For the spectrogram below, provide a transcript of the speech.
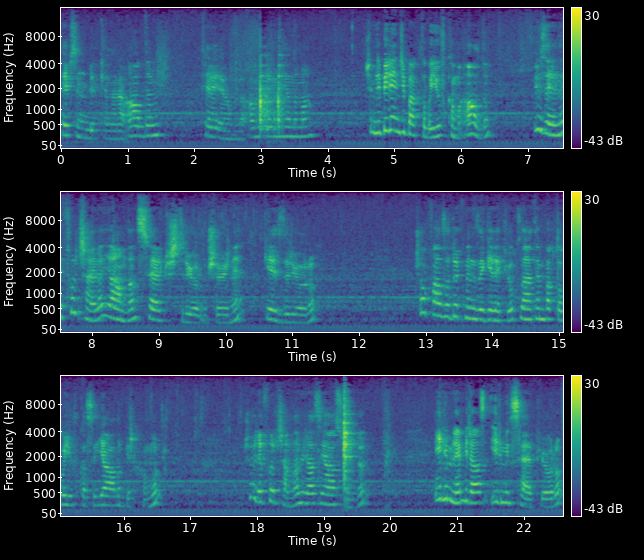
tepsimi bir kenara aldım. Tereyağımı da alıyorum yanıma. Şimdi birinci baklava yufkamı aldım. Üzerine fırçayla yağımdan serpiştiriyorum şöyle. Gezdiriyorum. Çok fazla dökmenize gerek yok. Zaten baklava yufkası yağlı bir hamur. Şöyle fırçamla biraz yağ sürdüm. Elimle biraz irmik serpiyorum.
